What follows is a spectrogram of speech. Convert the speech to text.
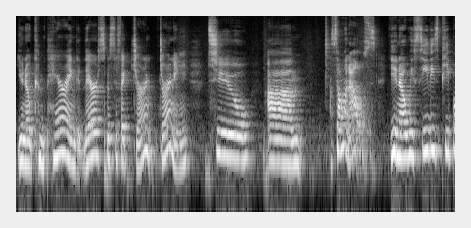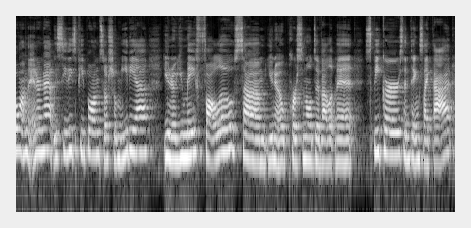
you know, comparing their specific journey to um, someone else. You know, we see these people on the internet, we see these people on social media. You know, you may follow some, you know, personal development speakers and things like that.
